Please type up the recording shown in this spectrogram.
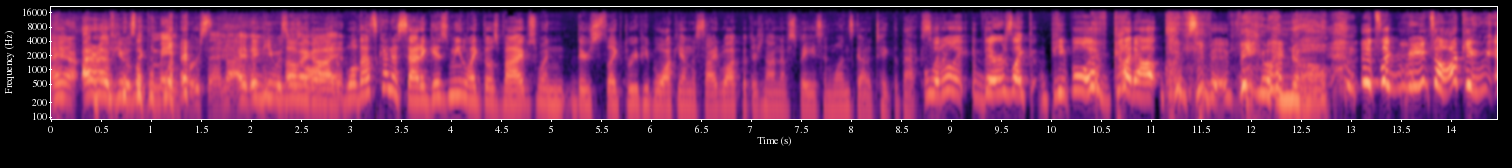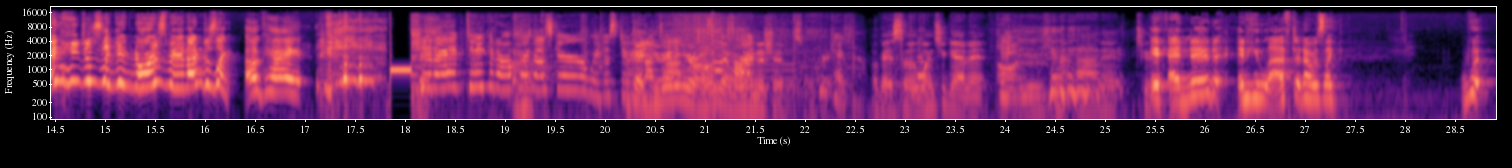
I, I don't know if he was like the main person. I think he was. Oh my on god. it. Well, that's kind of sad. It gives me like those vibes when there's like three people walking on the sidewalk, but there's not enough space, and one's got to take the back. seat. Literally, there's like people have cut out clips of it being like, No. it's like me talking, and he just like ignores me, and I'm just like, okay. Should I have taken off my mascara? Or are we just doing Okay, it on you're top? getting your own, on then we're gonna share this one. Great. Okay. Okay, so once you get it on, um, you're just gonna add it to it ended and he left and I was like what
